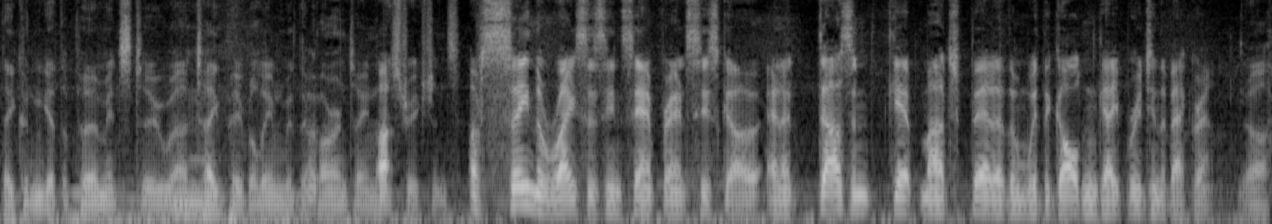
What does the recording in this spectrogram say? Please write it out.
they couldn't get the permits to uh, take people in with the quarantine restrictions. I've seen the races in San Francisco and it doesn't get much better than with the Golden Gate Bridge in the background. Oh,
